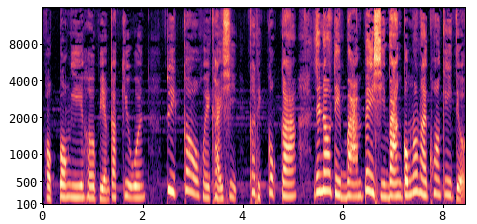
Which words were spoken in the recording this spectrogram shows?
互公义、和平、甲救恩，对教会开始，甲伫国家，然后伫万百姓、万国拢来看见着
